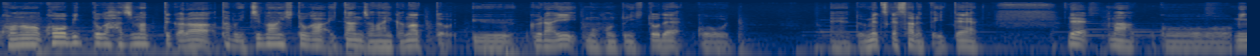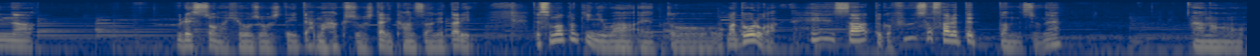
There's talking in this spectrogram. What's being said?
この COVID が始まってから多分一番人がいたんじゃないかなというぐらいもう本当に人でこう、えー、と埋め尽くされていてでまあこうみんな嬉しそうな表情をしていて、まあ、拍手をしたり歓声を上げたりでその時には、えーとまあ、道路が閉鎖というか封鎖されてたんですよね。あの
